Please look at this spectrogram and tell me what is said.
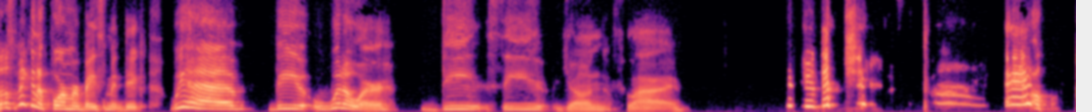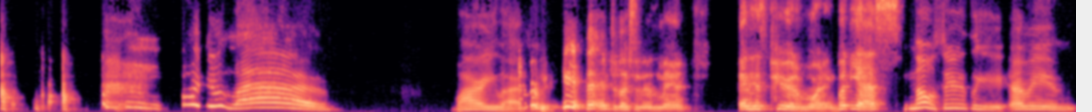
So speaking of former basement dick, we have the widower DC Young Fly. Introduction. oh, oh, would oh, you laugh? Why are you laughing? The introduction to this man in his period of mourning. But yes. No, seriously. I mean,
